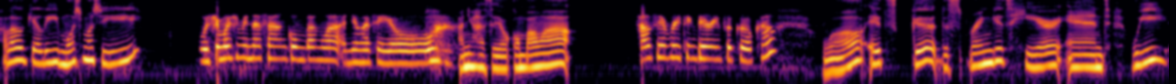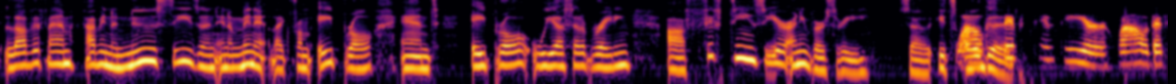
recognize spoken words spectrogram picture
Hello, Kelly. もしもし。もしもし皆さん、こんばんは。안녕하세요。 안녕하세요。こんばんは。 How's everything there in Fukuoka? Well, it's good. The spring is here, and we Love FM having a new season in a minute, like from April. And April, we are celebrating our 15th year anniversary. So it's wow, all good. 15th year. Wow, that's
